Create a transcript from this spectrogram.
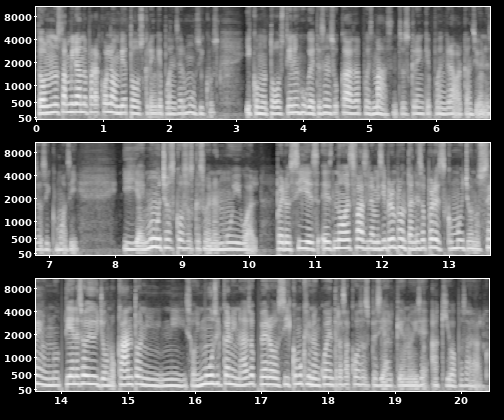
todo el mundo está mirando para Colombia, todos creen que pueden ser músicos, y como todos tienen juguetes en su casa, pues más, entonces creen que pueden grabar canciones así como así y hay muchas cosas que suenan muy igual. Pero sí, es, es, no es fácil. A mí siempre me preguntan eso, pero es como yo no sé, uno tiene ese oído y yo no canto, ni, ni soy música, ni nada de eso, pero sí como que uno encuentra esa cosa especial que uno dice, aquí va a pasar algo.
